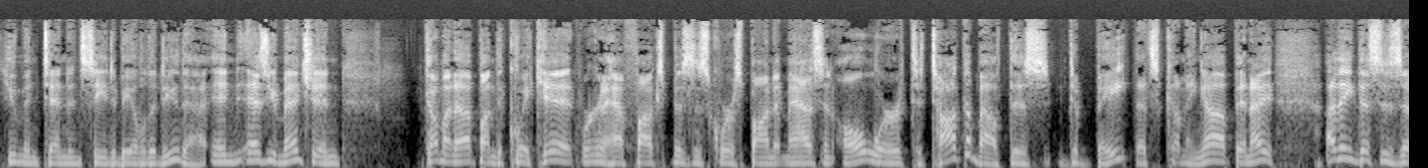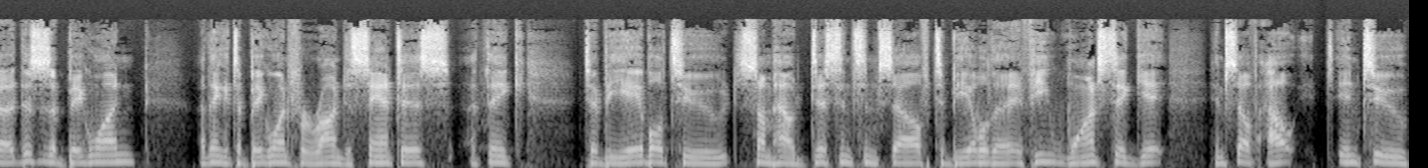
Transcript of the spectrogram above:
human tendency to be able to do that. And as you mentioned, Coming up on the quick hit, we're going to have Fox business correspondent Madison Alworth to talk about this debate that's coming up, and I, I think this is a this is a big one. I think it's a big one for Ron DeSantis. I think to be able to somehow distance himself, to be able to, if he wants to get himself out into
